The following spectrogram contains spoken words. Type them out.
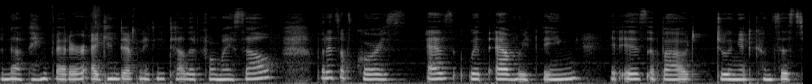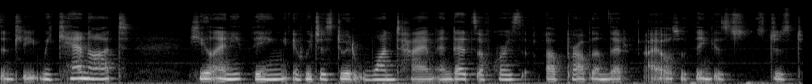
nothing better. I can definitely tell that for myself, but it's of course, as with everything, it is about doing it consistently. We cannot heal anything if we just do it one time, and that's, of course, a problem that I also think is just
